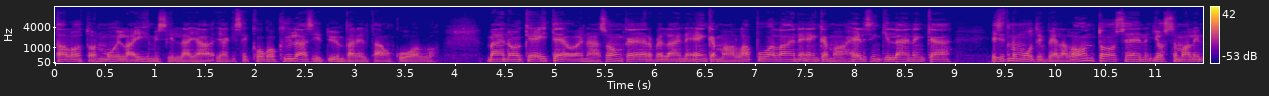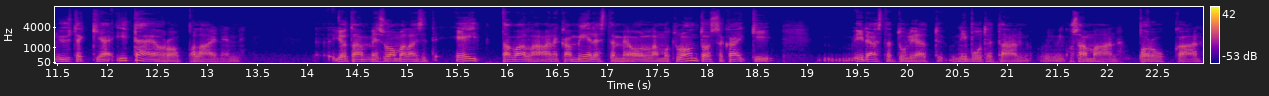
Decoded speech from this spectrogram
talot on muilla ihmisillä ja, ja se koko kylä siitä ympäriltä on kuollut. Mä en oikein itse ole enää sonkajärveläinen, enkä mä ole lapualainen, enkä mä ole helsinkiläinenkään. Ja sitten mä muutin vielä Lontooseen, jossa mä olin yhtäkkiä itä-eurooppalainen – jota me suomalaiset ei tavallaan ainakaan mielestämme olla, mutta Lontoossa kaikki idästä tulijat niputetaan niin kuin samaan porukkaan.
